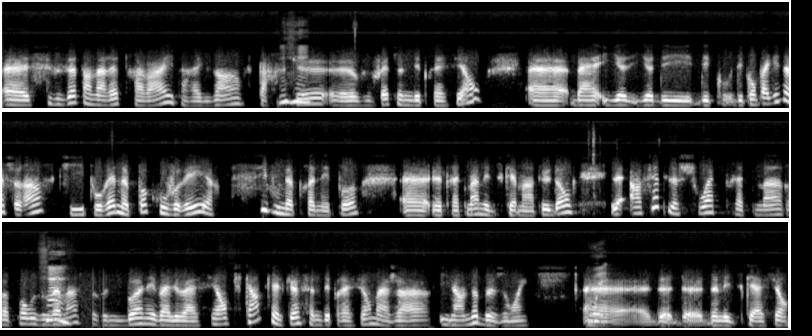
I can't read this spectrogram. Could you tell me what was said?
si vous êtes en arrêt de travail, par exemple, parce mm-hmm. que vous faites une dépression, ben il y a, y a des, des, des compagnies d'assurance qui pourraient ne pas couvrir si vous ne prenez pas euh, le traitement médicamenteux. Donc, en fait, le choix de traitement repose hmm. vraiment sur une bonne évaluation. Puis quand quelqu'un fait une dépression majeure, il en a besoin euh, de, de, de médication.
